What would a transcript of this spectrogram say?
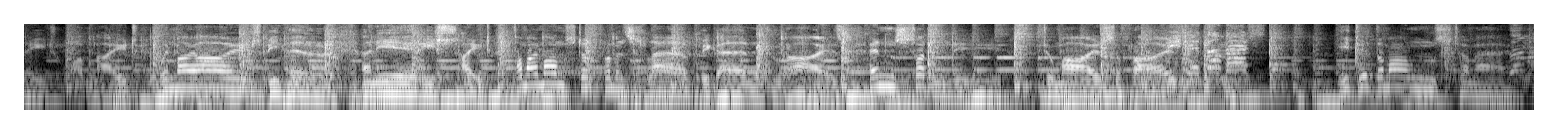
Late one night, when my eyes beheld an eerie sight, for my monster from his slab began to rise, and suddenly, to my surprise, he did the mash. He did the monster mash.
